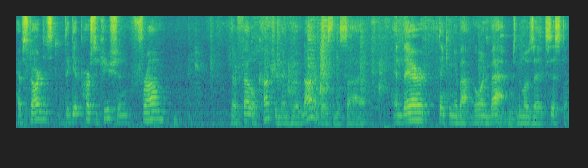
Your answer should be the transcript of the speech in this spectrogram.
have started to get persecution from their fellow countrymen who have not embraced the Messiah, and they're thinking about going back to the Mosaic system.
